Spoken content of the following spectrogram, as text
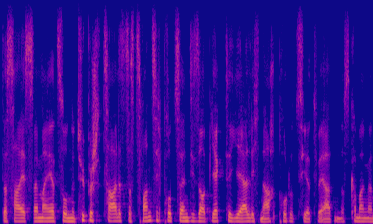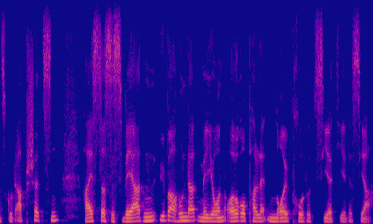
Das heißt, wenn man jetzt so eine typische Zahl ist, dass 20 Prozent dieser Objekte jährlich nachproduziert werden. Das kann man ganz gut abschätzen. Heißt das, es werden über 100 Millionen Euro Paletten neu produziert jedes Jahr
